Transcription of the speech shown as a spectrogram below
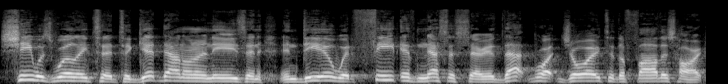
She was willing to, to get down on her knees and, and deal with feet if necessary. If that brought joy to the Father's heart,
